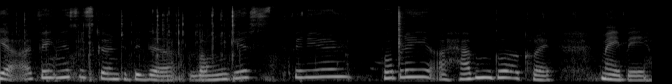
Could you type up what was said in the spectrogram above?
Yeah, I think this is going to be the longest video, probably. I haven't got a clue. Maybe.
